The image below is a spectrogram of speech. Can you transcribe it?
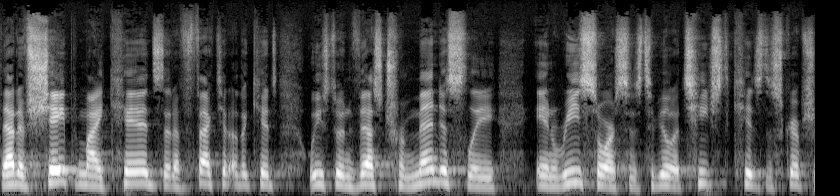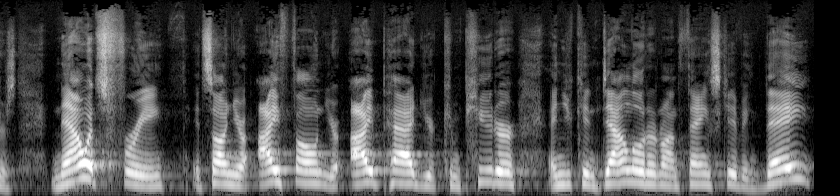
that have shaped my kids, that affected other kids. We used to invest tremendously in resources to be able to teach the kids the scriptures. Now it's free, it's on your iPhone, your iPad, your computer, and you can download it on Thanksgiving. They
